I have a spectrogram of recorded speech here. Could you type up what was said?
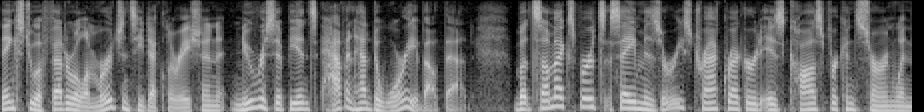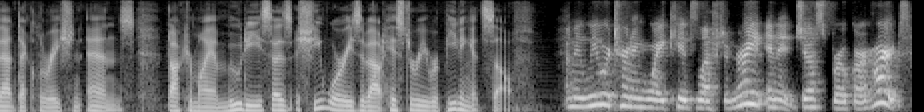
Thanks to a federal emergency declaration, new recipients haven't had to worry about that. But some experts say Missouri's track record is cause for concern when that declaration ends. Dr. Maya Moody says she worries about history repeating itself. I mean, we were turning away kids left and right, and it just broke our hearts.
